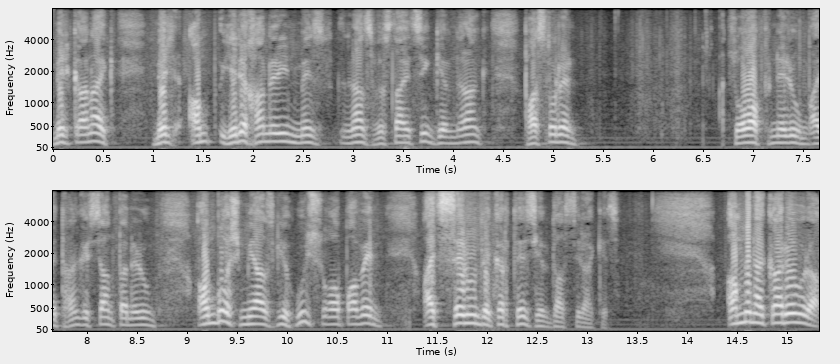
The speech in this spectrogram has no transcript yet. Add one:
մեր կանայք, մեր երեխաներին մեզ նրանց վստահեցինք եւ նրանք փաստորեն ծովափներում, այդ հանգստյան տներում ամբողջ միազգի հույս ու ապավեն այդ սերունդը կրթեց եւ դաստիարակեց։ Ամենակարևորը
